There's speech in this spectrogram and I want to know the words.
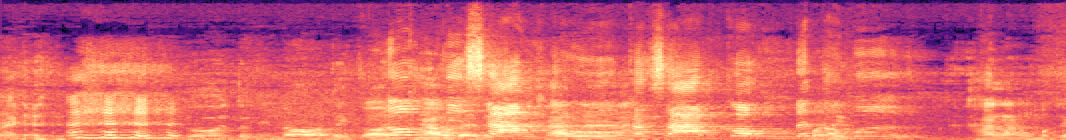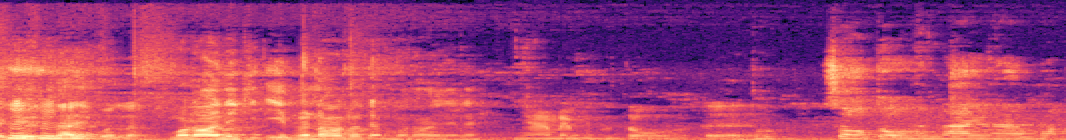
ไงโอ้ยตัวนี้นอนแต่ก่อนนมเข้ามีได้สามคาตัวนะกับสามกล่องได้อต่อมือคาลังมันก็ยืนได้บนเลยมานอนนี่กินอิ่มมานอนแล้วเด้อมานอนอย่างไรยางในบุกโต้เออสองตัวมันลายงามเนาะ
